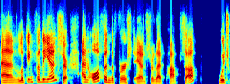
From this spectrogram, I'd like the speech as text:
and looking for the answer. And often the first answer that pops up, which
